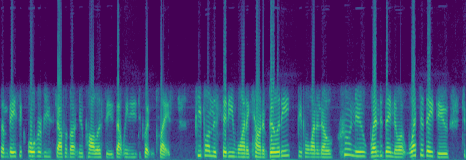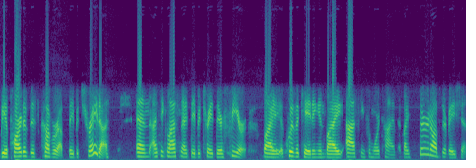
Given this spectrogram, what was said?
some basic overview stuff about new policies that we need to put in place. People in the city want accountability. People want to know who knew, when did they know it, what did they do to be a part of this cover up. They betrayed us, and I think last night they betrayed their fear by equivocating and by asking for more time. And my third observation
